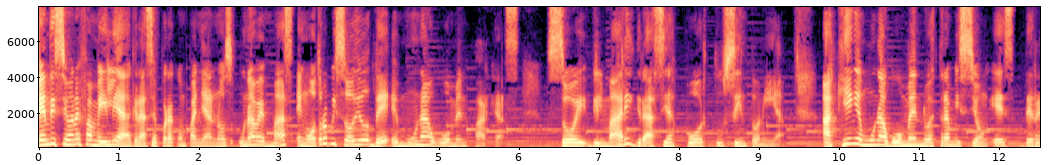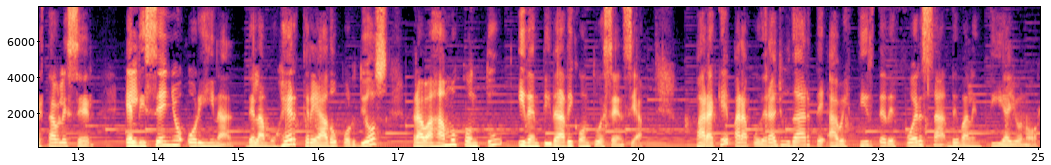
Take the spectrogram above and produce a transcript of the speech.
Bendiciones familia, gracias por acompañarnos una vez más en otro episodio de Emuna Woman Podcast. Soy Vilmari, gracias por tu sintonía. Aquí en Emuna Woman nuestra misión es de restablecer el diseño original de la mujer creado por Dios. Trabajamos con tu identidad y con tu esencia. ¿Para qué? Para poder ayudarte a vestirte de fuerza, de valentía y honor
